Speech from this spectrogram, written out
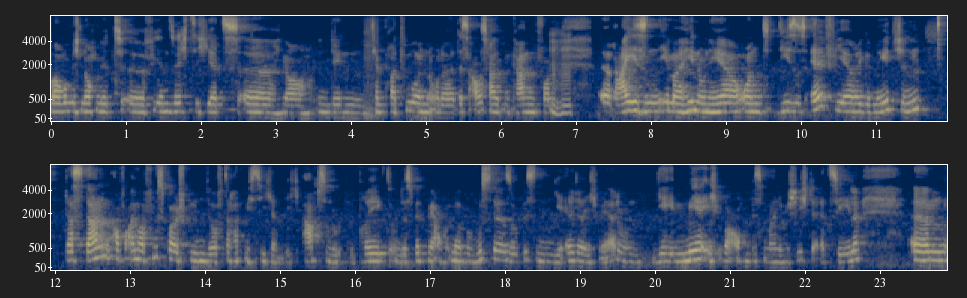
warum ich noch mit äh, 64 jetzt äh, ja in den Temperaturen oder das aushalten kann von mhm. äh, Reisen immer hin und her. Und dieses elfjährige Mädchen, das dann auf einmal Fußball spielen durfte, hat mich sicherlich absolut geprägt und es wird mir auch immer bewusster, so ein bisschen je älter ich werde und je mehr ich über auch ein bisschen meine Geschichte erzähle. Ähm,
